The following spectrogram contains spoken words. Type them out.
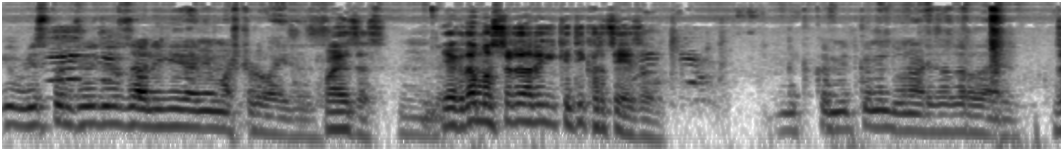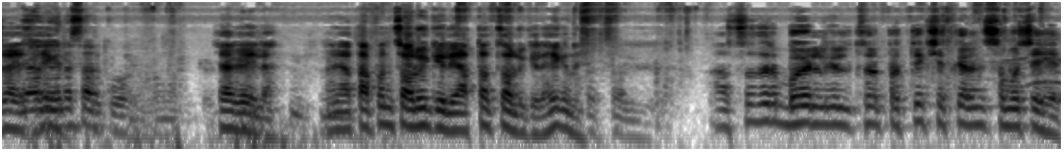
की वीस पंचवीस दिवस झाले की आम्ही मस्टर्ड व्हायचं व्हायचंच. एकदा मस्टर्ड झालं की किती खर्च यायचा? कमीत कमी दोन अडीच हजार जायचं, त्या? वेळेला सारखं होतं ह्या गाईला. आणि आता आपण चालू केली आताच चालू केलं आहे की नाही? चालू आहे. असं जर बघायला गेलं तर प्रत्येक शेतकऱ्यांची समस्या आहेत.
